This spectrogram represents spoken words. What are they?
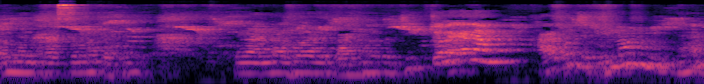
আমি থাকব না তখন। রান্নাঘর পায়খানা ঠিক চলে গেলাম। খারাপ হচ্ছে না হ্যাঁ?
